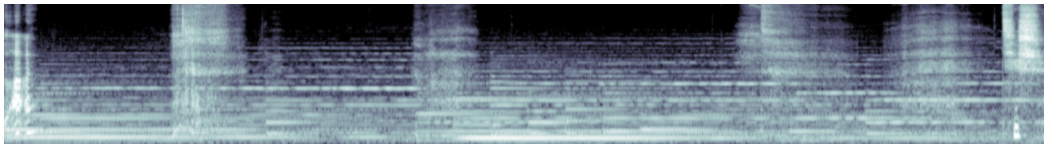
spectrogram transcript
寒，其实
